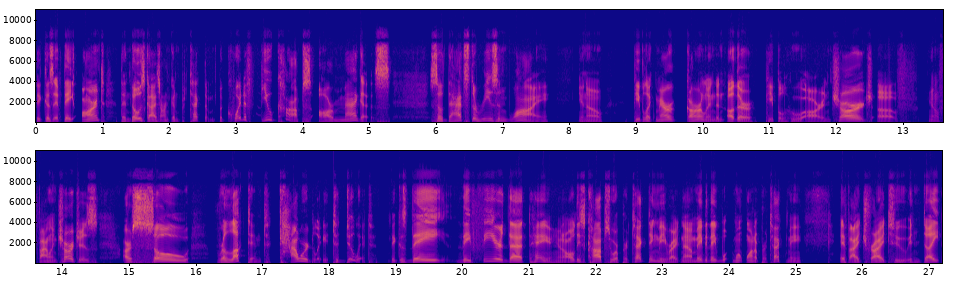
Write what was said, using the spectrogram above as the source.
Because if they aren't, then those guys aren't going to protect them. But quite a few cops are MAGAs. So that's the reason why, you know, people like Merrick Garland and other people who are in charge of, you know, filing charges are so reluctant, cowardly to do it because they they feared that hey, you know, all these cops who are protecting me right now, maybe they w- won't want to protect me if I try to indict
